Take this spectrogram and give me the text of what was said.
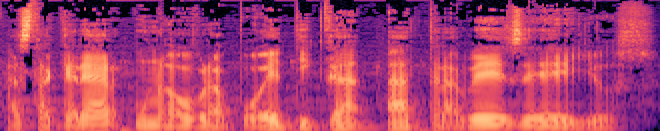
hasta crear una obra poética a través de ellos.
